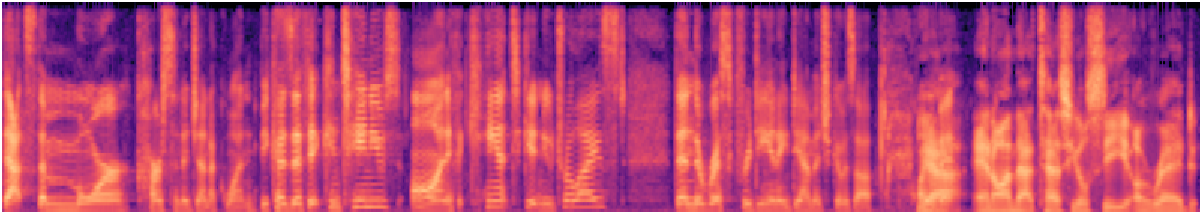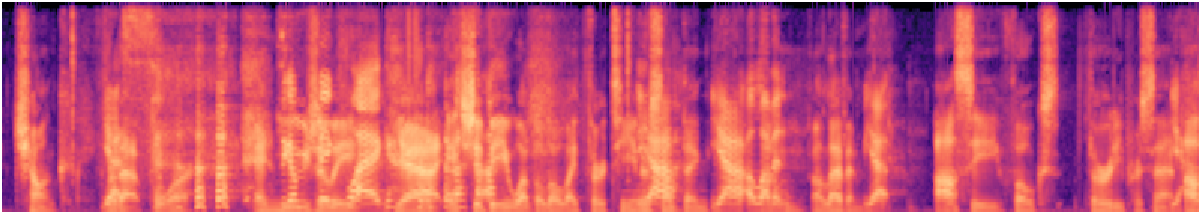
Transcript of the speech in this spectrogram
That's the more carcinogenic one. Because if it continues on, if it can't get neutralized, then the risk for DNA damage goes up quite a yeah, and on that test, you'll see a red chunk for Yes. that four. And like usually, flag. yeah, it should be what below like thirteen or something. yeah, 11. Uh, Eleven. Yeah. I'll see folks thirty percent. Yeah.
